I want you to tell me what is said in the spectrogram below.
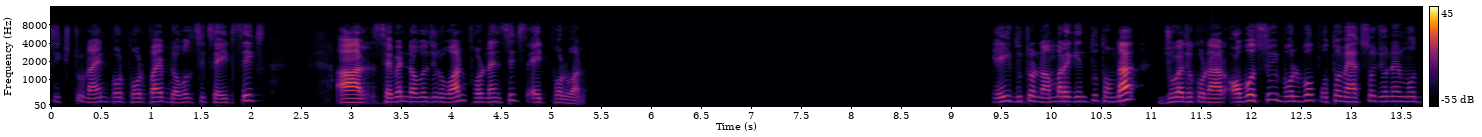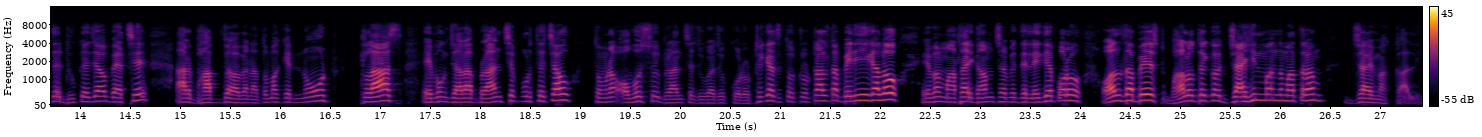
6294456686 আর 7001496841 এই দুটো নাম্বারে কিন্তু তোমরা যোগাযোগ করো। আর অবশ্যই বলব, প্রথম ১০০ জনের মধ্যে ঢুকে যাও ব্যাচে, আর ভাবতে হবে না। তোমাকে নোট ক্লাস এবং যারা ব্রাঞ্চে পড়তে চাও তোমরা অবশ্যই ব্রাঞ্চে যোগাযোগ করো। ঠিক আছে? তো টোটালটা বেরিয়ে গেল। এবার মাথায় গামছা বেঁধে লেগে পড়ো। All the best. ভালো থেকো। জয় হিন্দ, মাতরাম জয় মা কালী।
